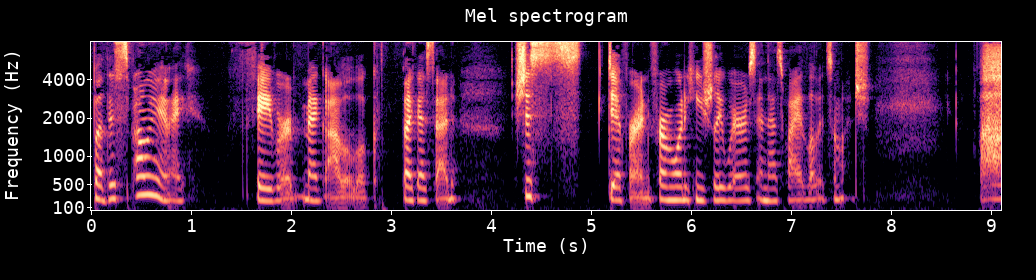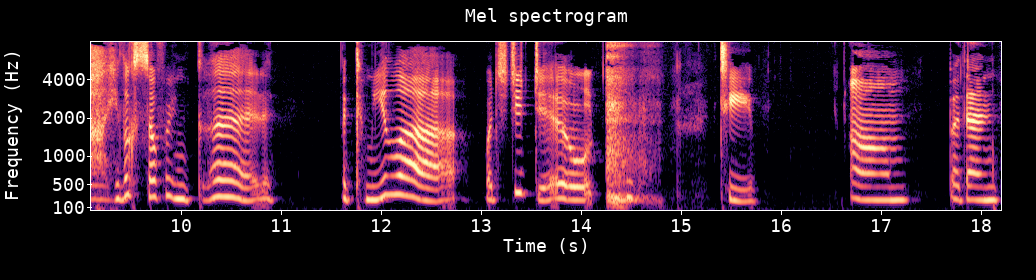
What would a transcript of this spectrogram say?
but this is probably my favorite Met look. Like I said, it's just different from what he usually wears, and that's why I love it so much. Oh, he looks so freaking good. Like Camila, what did you do? T. Um, but then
